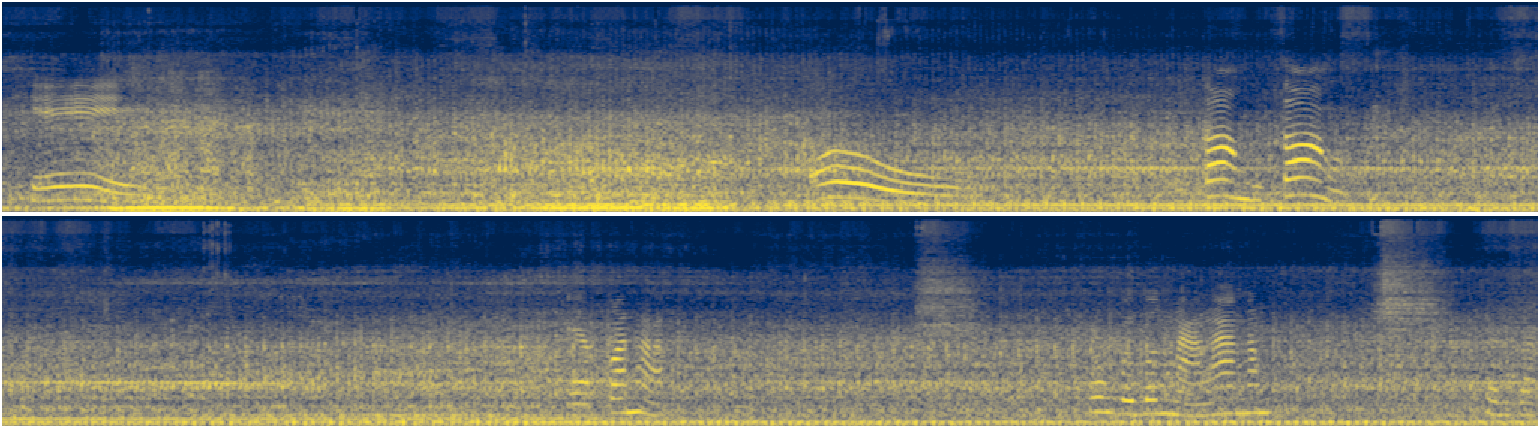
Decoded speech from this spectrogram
โอเค โอ้ถูกต้องถูกต้อง แอบก่อนค่ะลงไปเบิ่งหนางานน้ำเพิ่นกัน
